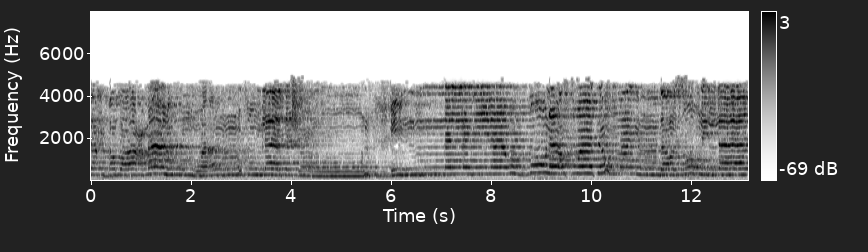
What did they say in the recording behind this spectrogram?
تحبط أعمالكم وأنتم لا تشعرون. إن الذين يغضون أصواتهم عند رسول الله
